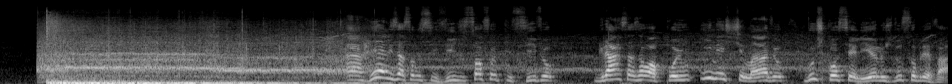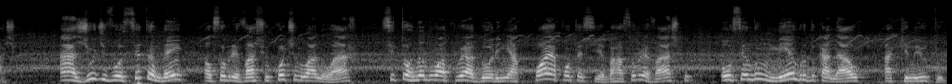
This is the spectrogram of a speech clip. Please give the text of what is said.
A realização desse vídeo só foi possível graças ao apoio inestimável dos conselheiros do Sobre Vasco. Ajude você também ao Sobre Vasco continuar no ar, se tornando um apoiador em apoia.se barra ou sendo um membro do canal aqui no YouTube.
